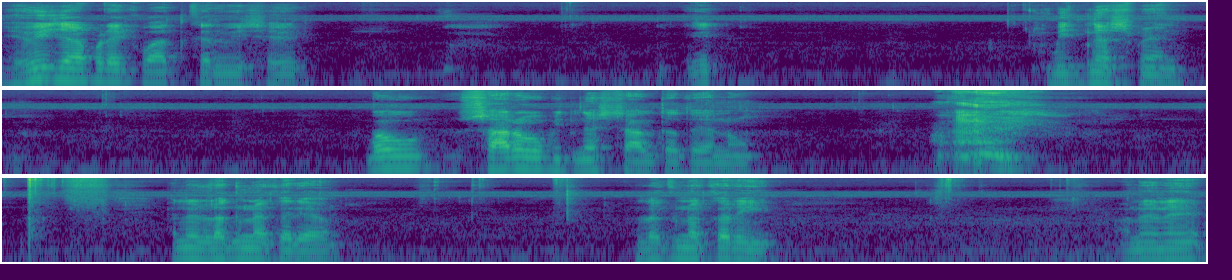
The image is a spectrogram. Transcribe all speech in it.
એવી જ આપણે એક વાત કરવી છે. એક બિઝનેસમેન. બહુ સારો બિઝનેસ ચાલતો હતો એનો. એને લગ્ન કર્યા. લગ્ન કરી અને એને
